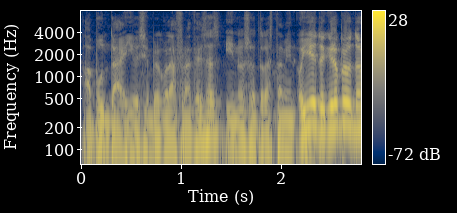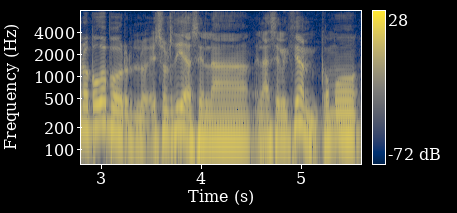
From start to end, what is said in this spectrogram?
apunta a ello siempre con las francesas y nosotras también. Oye, te quiero preguntar un poco por esos días en la, en la selección. ¿Cómo,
